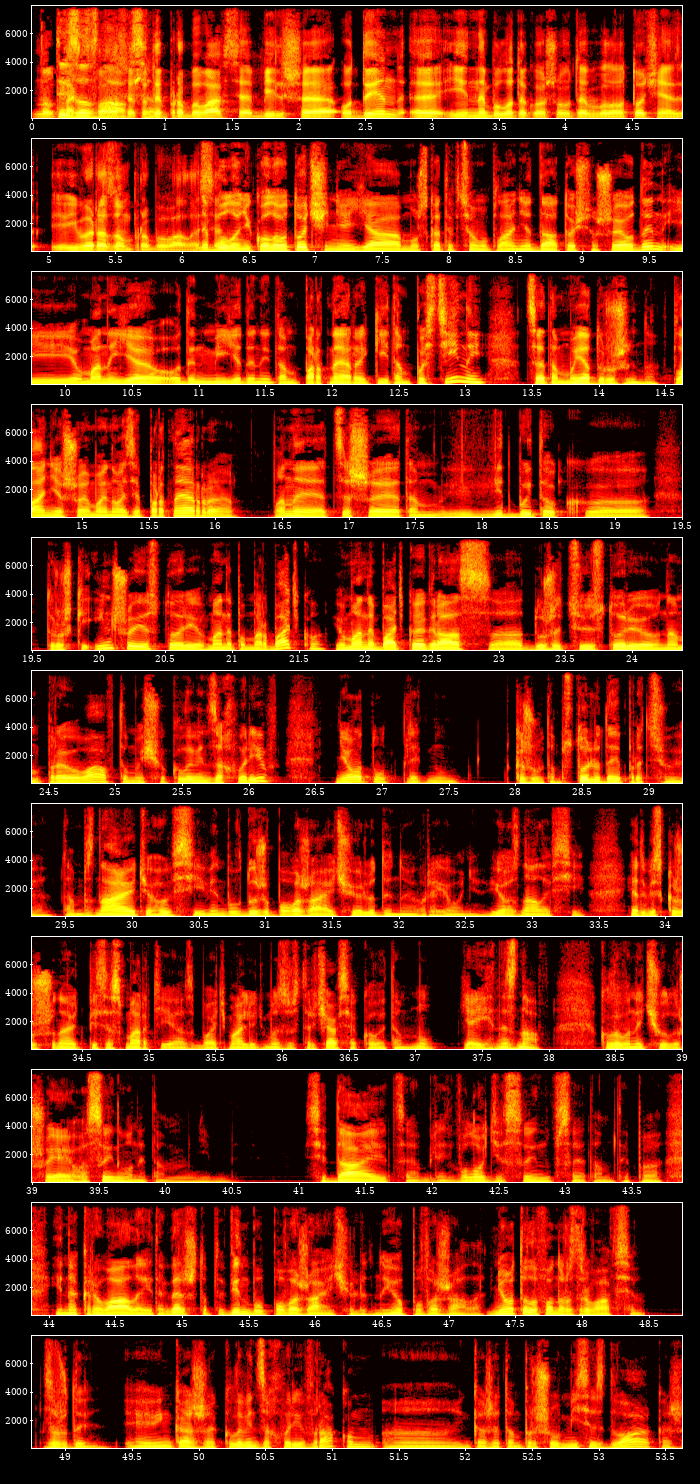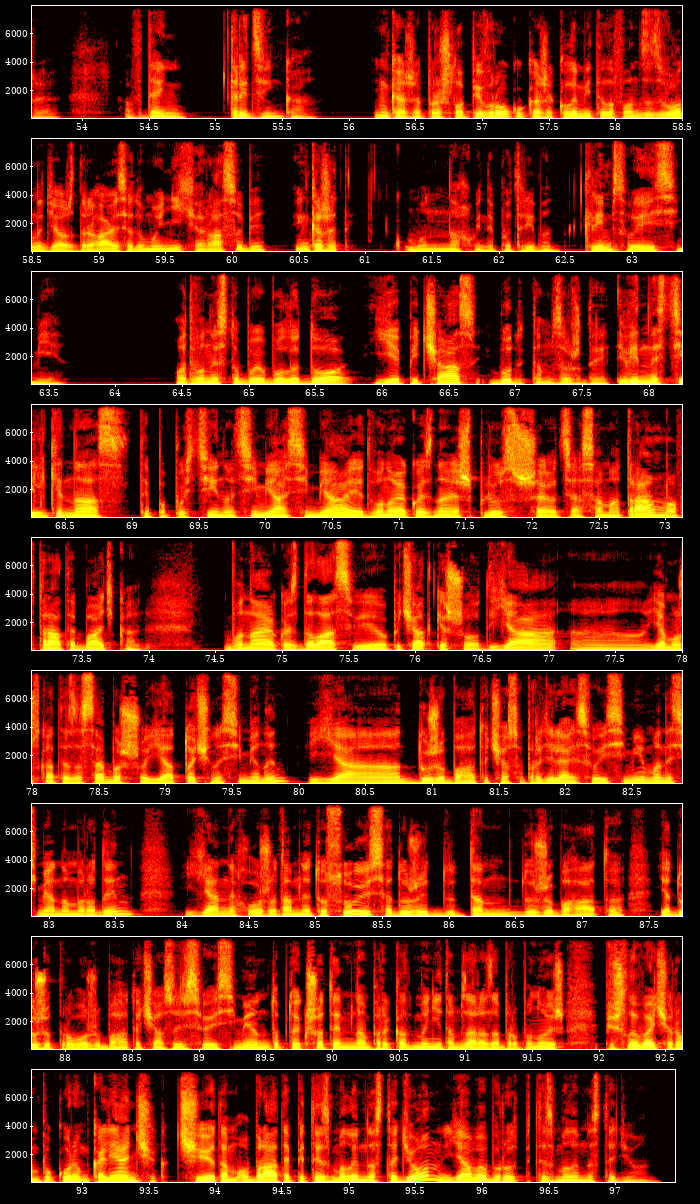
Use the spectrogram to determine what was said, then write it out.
Ну, Ти так склалося, що ти пробивався більше один, е, і не було такого, що у тебе було оточення, і ви разом пробивалися. Не було ніколи оточення. Я можу сказати, в цьому плані, да, точно, що я один. І в мене є один мій єдиний там партнер, який там постійний, це там моя дружина. В плані, що я маю на увазі, партнер. В мене це ще там відбиток е, трошки іншої історії. В мене помер батько, і в мене батько якраз е, дуже цю історію нам прививав, тому що коли він захворів, нього, ну, блядь, ну. Кажу, там 100 людей працює, там знають його всі. Він був дуже поважаючою людиною в регіоні. Його знали всі. Я тобі скажу, що навіть після смерті я з багатьма людьми зустрічався, коли там, ну, я їх не знав. Коли вони чули, що я його син, вони там сідай, це, блядь, Володі син, все там, типу, і накривали, і так далі. Тобто він був поважаючою людиною, його поважали. В нього телефон розривався. Завжди. І Він каже, коли він захворів раком, е, він каже, там пройшов місяць-два, каже, в день три дзвінка. Він каже, пройшло півроку, каже, коли мій телефон задзвонить, я аж здригаюся, думаю, ніхера собі. Він каже, ти кому нахуй не потрібен, крім своєї сім'ї. От вони з тобою були до, є під час і будуть там завжди. І він настільки нас, типу, постійно сім'я, сім'я, і воно якось, знаєш, плюс ще оця сама травма втрати батька. Вона якось дала свої опечатки, що от я, е, я можу сказати за себе, що я точно сім'янин. Я дуже багато часу приділяю своїй сім'ї. У мене сім'я номер один. Я не ходжу там, не тусуюся дуже там дуже багато. Я дуже проводжу багато часу зі своєю сім'єю. Ну, тобто, якщо ти, наприклад, мені там зараз запропонуєш пішли вечором покурим кальянчик, чи там обрати піти з малим на стадіон, я виберу піти з малим на стадіон.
